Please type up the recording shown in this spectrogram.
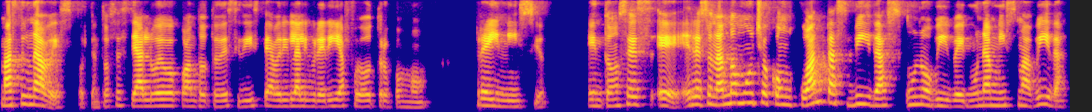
más de una vez, porque entonces ya luego cuando te decidiste abrir la librería fue otro como reinicio. Entonces, eh, resonando mucho con cuántas vidas uno vive en una misma vida.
